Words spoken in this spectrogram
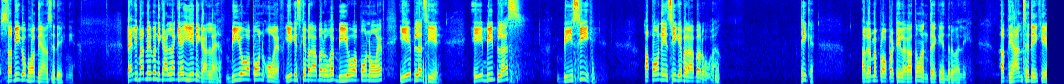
सभी को बहुत ध्यान से देखनी है। पहली बात मेरे को निकालना क्या है? ये निकालना है। B O upon O F ये किसके बराबर होगा? B O upon O F ये प्लस ये A B plus B C upon A C के बराबर होगा। ठीक है। अगर मैं प्रॉपर्टी लगाता हूँ अंत केंद्र वाली। अब ध्यान से देखिए,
